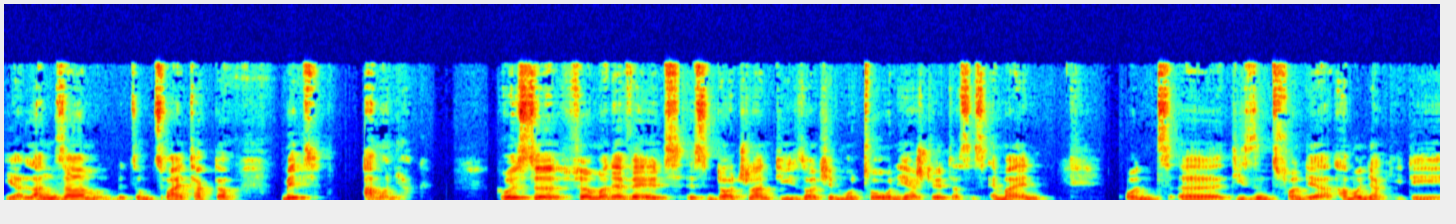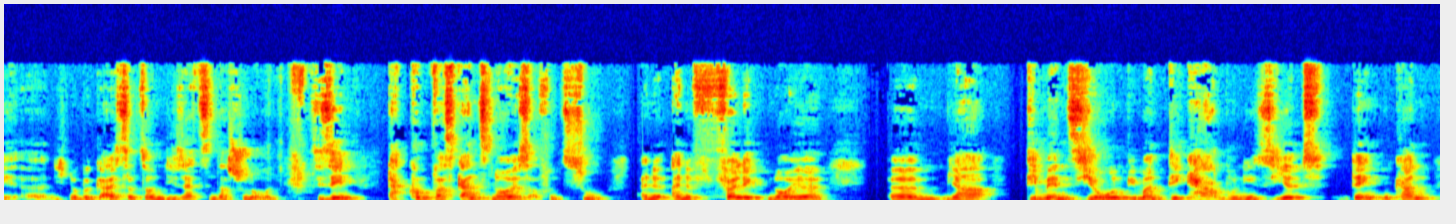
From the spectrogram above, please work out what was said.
eher langsam und mit so einem Zweitakter mit Ammoniak. Größte Firma der Welt ist in Deutschland, die solche Motoren herstellt, das ist MAN. Und äh, die sind von der Ammoniak-Idee äh, nicht nur begeistert, sondern die setzen das schon um. Und Sie sehen, da kommt was ganz Neues auf uns zu. Eine, eine völlig neue ähm, ja, Dimension, wie man dekarbonisiert denken kann.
